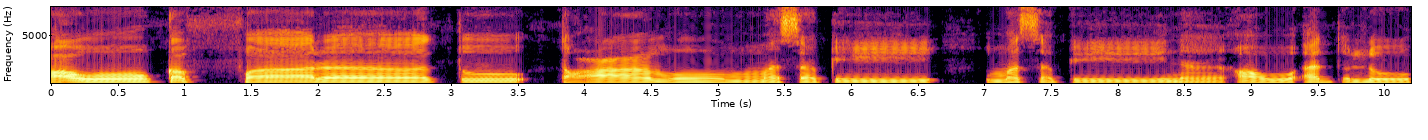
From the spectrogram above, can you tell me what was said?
أو كفارة طعام مسكين مسكين أو أدل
